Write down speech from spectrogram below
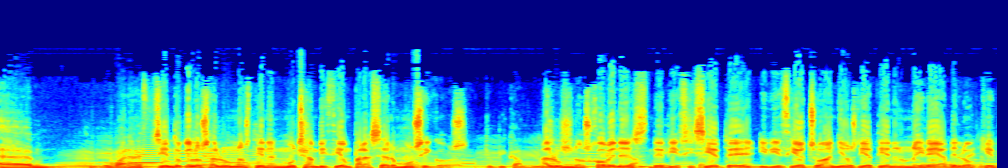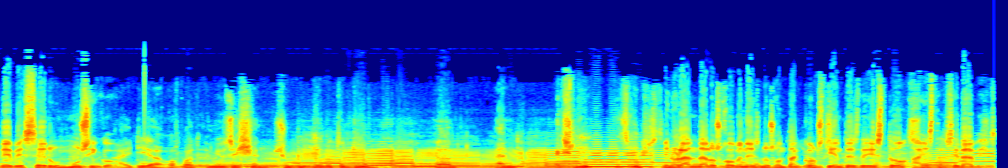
Siento que los alumnos tienen mucha ambición para ser músicos. Alumnos jóvenes de 17 y 18 años ya tienen una idea de lo que debe ser un músico. En Holanda los jóvenes no son tan conscientes de esto a estas edades,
